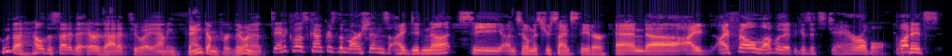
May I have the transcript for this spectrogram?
Who the hell decided to air that at 2 a.m.? I mean, thank them for doing it. Santa Claus Conquers the Martians I did not see until Mystery Science Theater and uh I I fell in love with it because it's terrible. But it's uh,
